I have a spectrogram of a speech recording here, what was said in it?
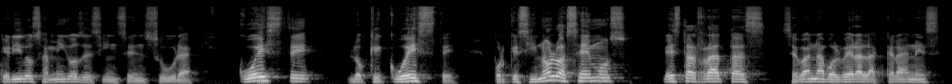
Queridos amigos de Sin Censura, cueste lo que cueste, porque si no lo hacemos, estas ratas se van a volver alacranes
